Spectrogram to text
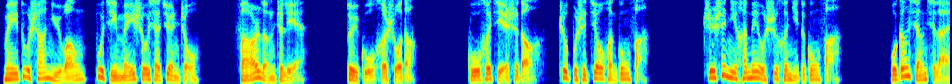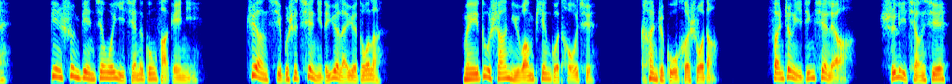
美杜莎女王不仅没收下卷轴，反而冷着脸对古河说道：“古河解释道，这不是交换功法，只是你还没有适合你的功法。”我刚想起来，便顺便将我以前的功法给你，这样岂不是欠你的越来越多了？美杜莎女王偏过头去，看着古河说道：“反正已经欠了，实力强些，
